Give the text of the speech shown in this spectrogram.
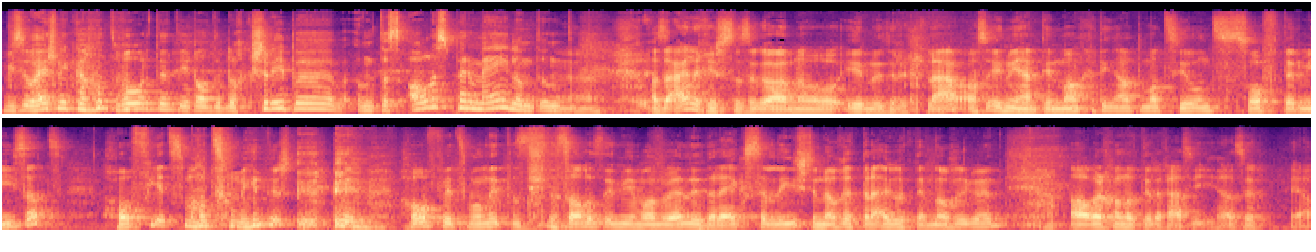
wieso hast du nicht geantwortet? Ich habe dir doch geschrieben. Und das alles per Mail. Und, und ja. Also eigentlich ist es sogar noch irgendwie schlau. Also irgendwie haben die Marketing-Automationssoftware im Einsatz. Hoffe jetzt mal zumindest. Ich hoffe jetzt mal nicht, dass sie das alles irgendwie manuell in der Excel-Liste nachtragen und dann nachgehen. Aber kann natürlich auch sein. Also, ja.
